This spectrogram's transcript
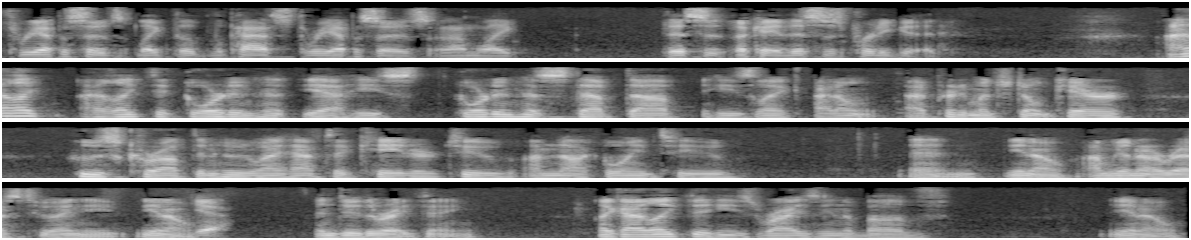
three episodes like the, the past three episodes and I'm like this is okay, this is pretty good. I like I like that Gordon. Ha- yeah, he's Gordon has stepped up. He's like I don't. I pretty much don't care who's corrupt and who do I have to cater to. I'm not going to, and you know I'm going to arrest who I need. You know. Yeah. And do the right thing. Like I like that he's rising above, you know,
